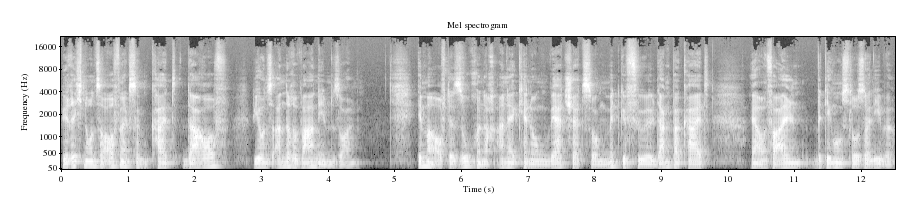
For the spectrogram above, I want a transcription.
Wir richten unsere Aufmerksamkeit darauf, wie uns andere wahrnehmen sollen. Immer auf der Suche nach Anerkennung, Wertschätzung, Mitgefühl, Dankbarkeit, ja und vor allem bedingungsloser Liebe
